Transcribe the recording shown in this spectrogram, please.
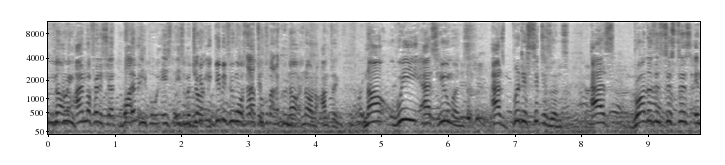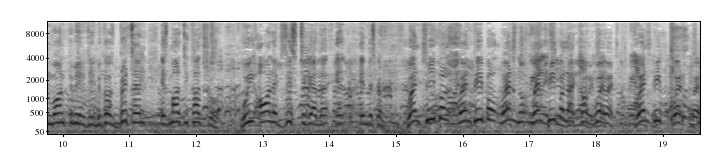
we've no, no. I'm not finished yet. White people is, is a majority. Give me, give me a few more so now talk about the no, no, no. I'm saying now we as humans, as British citizens, as brothers and sisters in one community, because Britain is multicultural. We all exist together in, in this country. When people, when people, when not when people like is? Tommy, wait, wait, when people, wait, wait, wait,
